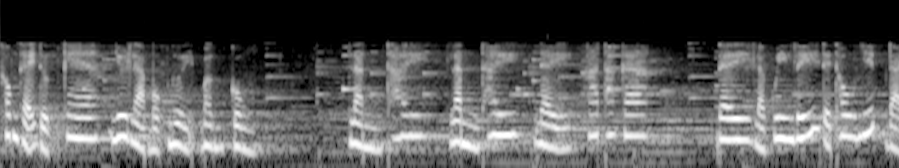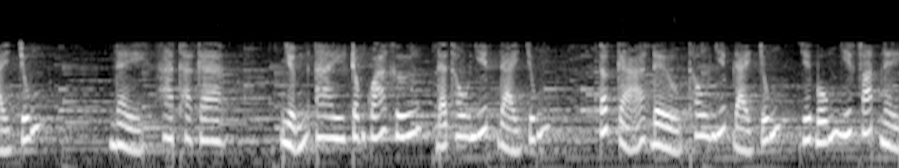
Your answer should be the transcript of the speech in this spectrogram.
không thể được nghe như là một người bần cùng. Lành thay, lành thay, này Hathaka, đây là nguyên lý để thâu nhiếp đại chúng. Này Hathaka, những ai trong quá khứ đã thâu nhiếp đại chúng, tất cả đều thâu nhiếp đại chúng với bốn nhiếp pháp này.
